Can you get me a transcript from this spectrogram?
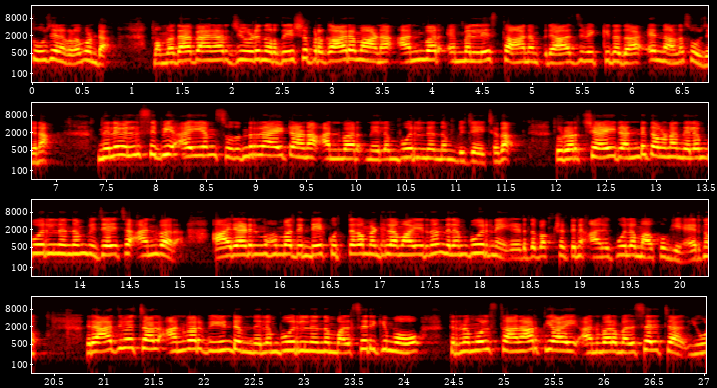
സൂചനകളുമുണ്ട്. മമതാ ബാനർജിയുടെ നിർദ്ദേശപ്രകാരമാണ് അൻവർ എം എൽ എ സ്ഥാനം രാജിവെക്കുന്നത് എന്നാണ് സൂചന. നിലവിൽ സി പി ഐ എം സ്വതന്ത്രനായിട്ടാണ് അൻവർ നിലമ്പൂരിൽ നിന്നും വിജയിച്ചത്. തുടർച്ചയായി രണ്ട് തവണ നിലമ്പൂരിൽ നിന്നും വിജയിച്ച അൻവർ ആര്യാടൻ മുഹമ്മദിന്റെ കുത്തക മണ്ഡലമായിരുന്ന നിലമ്പൂരിനെ ഇടതുപക്ഷത്തിന് അനുകൂലമാക്കുകയായിരുന്നു. രാജിവെച്ചാൽ അൻവർ വീണ്ടും നിലമ്പൂരിൽ നിന്നും മത്സരിക്കുമോ? തൃണമൂൽ സ്ഥാനാർത്ഥിയായി അൻവർ മത്സരിച്ചാൽ യു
